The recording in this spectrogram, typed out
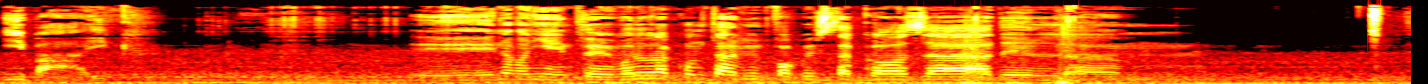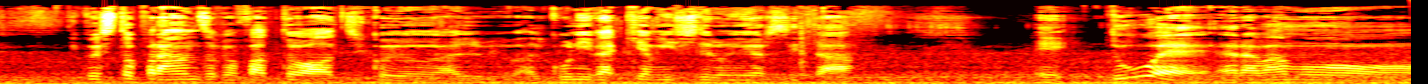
e-bike e no, niente, volevo raccontarvi un po' questa cosa del, um, di questo pranzo che ho fatto oggi con alcuni vecchi amici dell'università. E due eravamo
